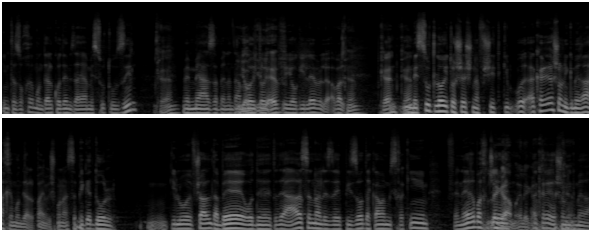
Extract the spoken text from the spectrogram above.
אם אתה זוכר, מונדיאל קודם זה היה מסות אוזיל, כן. ומאז הבן אדם לא יוגי לא... לב. יוגי לב, אבל... כן. כן, כן. מסות לא התאושש נפשית, כאילו, הקריירה שלו נגמרה אחרי מונדיאל 2018, בגדול. כאילו, אפשר לדבר, עוד, אתה יודע, ארסנל, איזה אפיזודה, כמה משחקים, פנרבכצ'ה. לגמרי, לגמרי. הקריירה שלו כן, נגמרה.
